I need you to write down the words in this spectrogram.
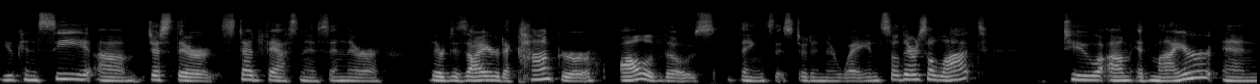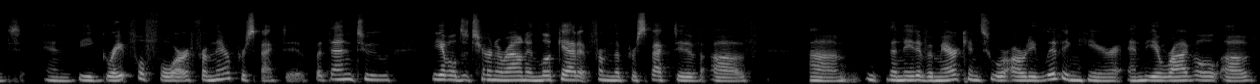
you can see um, just their steadfastness and their their desire to conquer all of those things that stood in their way and so there's a lot to um, admire and and be grateful for from their perspective but then to be able to turn around and look at it from the perspective of um, the native americans who are already living here and the arrival of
